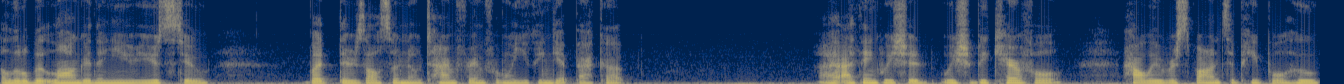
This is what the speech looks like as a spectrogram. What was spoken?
a little bit longer than you used to but there's also no time frame from when you can get back up. I, I think we should we should be careful how we respond to people who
